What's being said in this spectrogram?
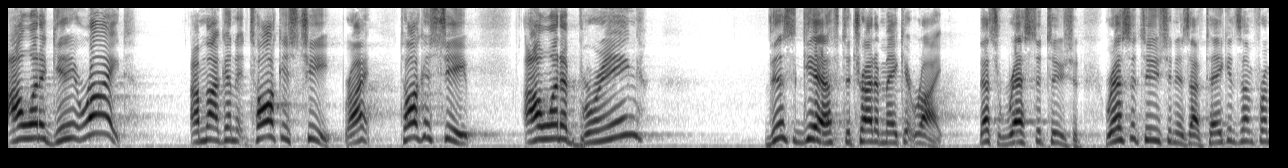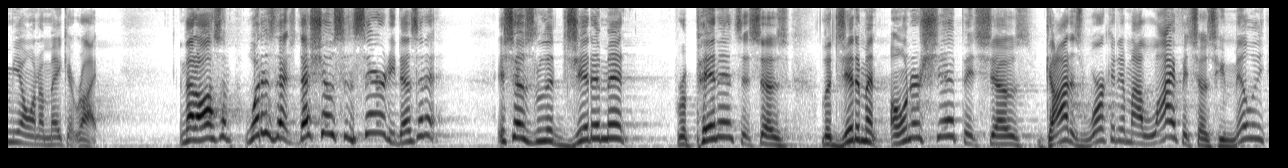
I want to get it right. I'm not going to talk is cheap, right? Talk is cheap. I want to bring this gift to try to make it right. That's restitution. Restitution is I've taken something from you, I want to make it right. Isn't that awesome? What is that? That shows sincerity, doesn't it? It shows legitimate repentance. It shows legitimate ownership. It shows God is working in my life. It shows humility.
